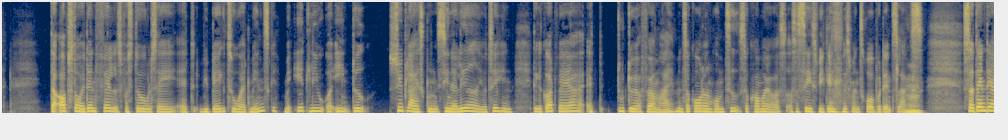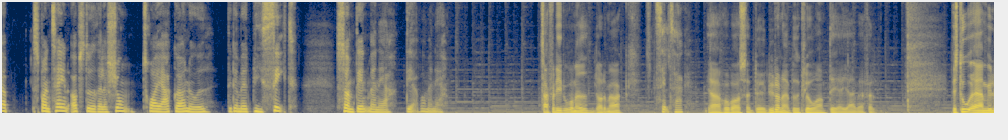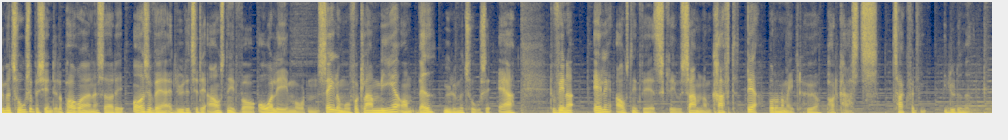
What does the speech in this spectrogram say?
der opstår i den fælles forståelse af, at vi begge to er et menneske med et liv og en død. Sygeplejersken signalerede jo til hende, det kan godt være, at du dør før mig, men så går der en rum tid, så kommer jeg også, og så ses vi igen, hvis man tror på den slags. Mm. Så den der spontan opståede relation, tror jeg gør noget. Det der med at blive set som den, man er, der hvor man er. Tak fordi du var med, Lotte Mørk. Selv tak. Jeg håber også, at øh, lytterne er blevet klogere. Det er jeg i hvert fald. Hvis du er myelomatosepatient eller pårørende, så er det også værd at lytte til det afsnit, hvor overlæge Morten Salomo forklarer mere om, hvad myelomatose er. Du finder alle afsnit ved at skrive sammen om kraft, der hvor du normalt hører podcasts. Tak fordi I lyttede med.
